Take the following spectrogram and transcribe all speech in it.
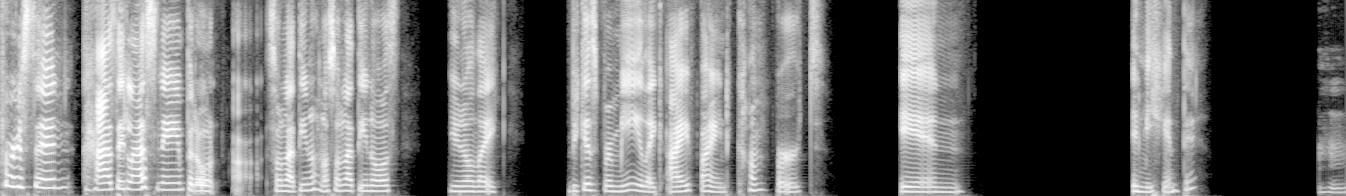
person has a last name, pero uh, son Latinos, no son Latinos. You know, like, because for me, like, I find comfort in in mi gente, hmm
